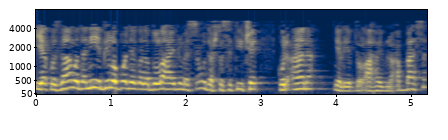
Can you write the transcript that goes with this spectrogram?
Iako znamo da nije bilo bolje od Abdullaha ibn Mas'uda što se tiče Kur'ana, ili Abdullaha ibn Abbasa,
